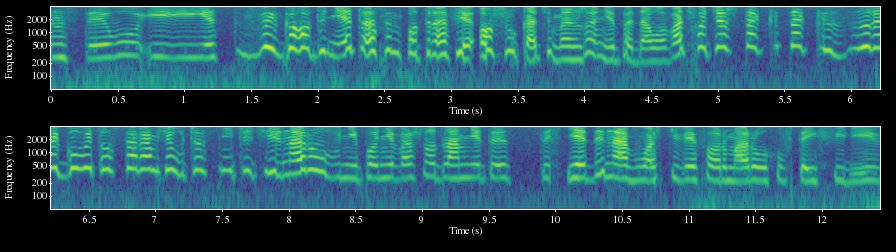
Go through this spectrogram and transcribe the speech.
jestem z tyłu i jest wygodnie. Czasem potrafię oszukać męża, nie pedałować, chociaż tak, tak z reguły to staram się uczestniczyć na równi, ponieważ no, dla mnie to jest jedyna właściwie forma ruchu w tej chwili.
